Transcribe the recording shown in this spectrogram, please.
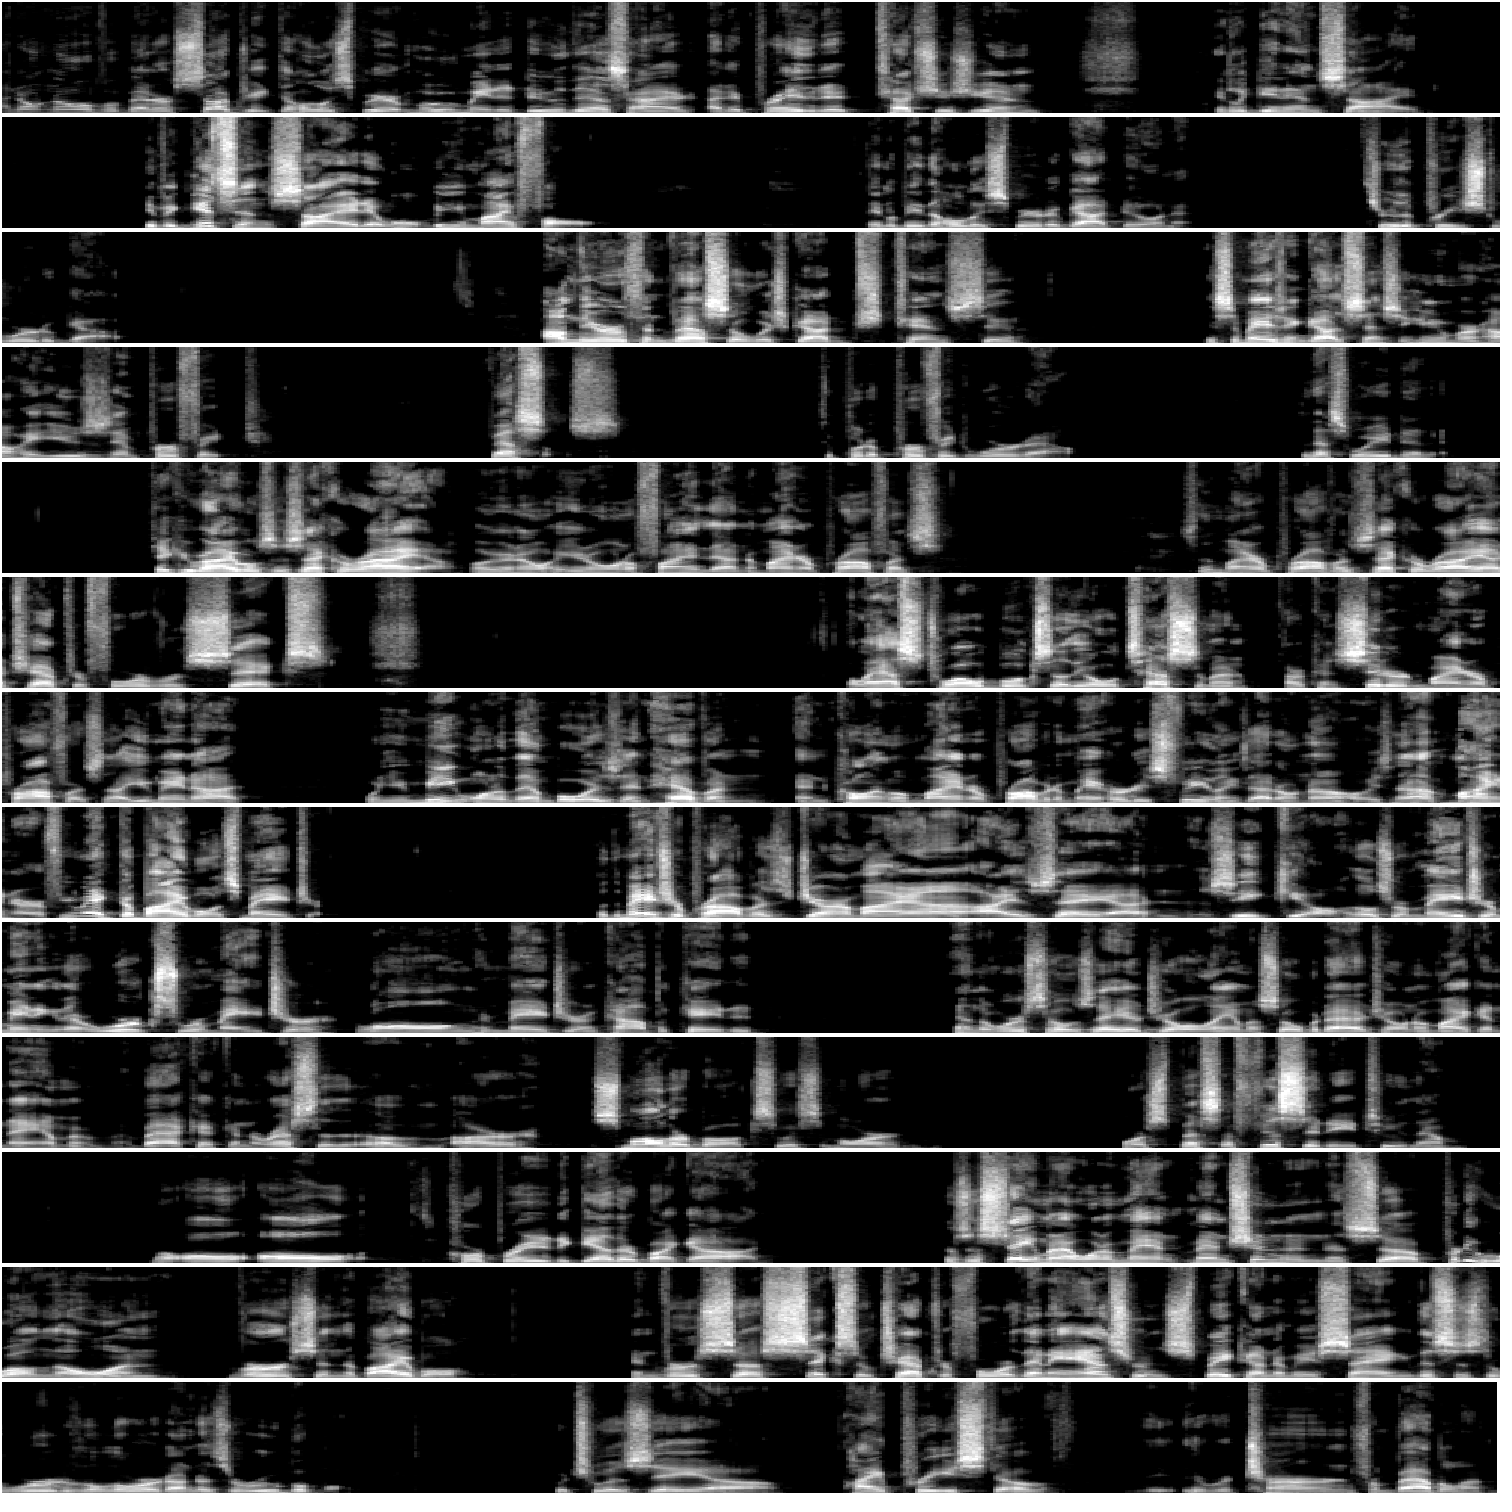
I don't know of a better subject. The Holy Spirit moved me to do this, and I, I pray that it touches you and it'll get inside. If it gets inside, it won't be my fault. It'll be the Holy Spirit of God doing it through the preached word of God. I'm the earthen vessel, which God tends to. It's amazing God's sense of humor, how He uses imperfect vessels to put a perfect word out. But that's the way He did it. Take your Bibles to Zechariah. Well, you know, you don't want to find that in the minor prophets. It's in the minor prophets, Zechariah chapter 4, verse 6. The last 12 books of the Old Testament are considered minor prophets. Now, you may not, when you meet one of them boys in heaven and call him a minor prophet, it may hurt his feelings. I don't know. He's not minor. If you make the Bible, it's major. But the major prophets, Jeremiah, Isaiah, and Ezekiel, those were major, meaning their works were major, long and major and complicated. And the worst, Hosea, Joel, Amos, Obadiah, Jonah, Micah, Nahum, and Habakkuk, and the rest of them are smaller books with more, more specificity to them, but all, all incorporated together by God. There's a statement I want to man- mention, and it's a pretty well known verse in the Bible in verse uh, 6 of chapter 4 Then he answered and spake unto me, saying, This is the word of the Lord unto Zerubbabel, which was a uh, high priest of the return from Babylon,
